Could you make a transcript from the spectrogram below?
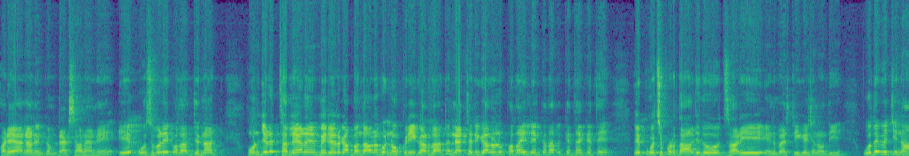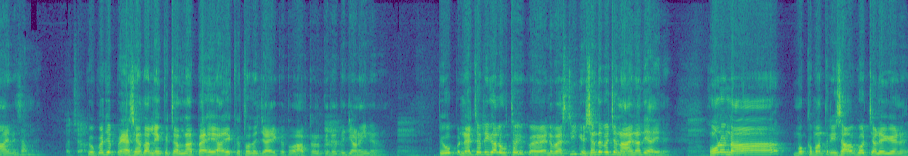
ਫੜਿਆ ਇਹਨਾਂ ਨੂੰ ਇਨਕਮ ਟੈਕਸ ਵਾਲਿਆਂ ਨੇ ਇਹ ਉਸ ਵੇਲੇ ਪਤਾ ਜਿੰਨਾ ਹੁਣ ਜਿਹੜੇ ਥੱਲੇ ਵਾਲੇ ਮੇਰੇ ਵਰਗਾ ਬੰਦਾ ਉਹਨਾਂ ਕੋਲ ਨੌਕਰੀ ਕਰਦਾ ਤੇ ਨੈਚੁਰਲੀ ਗੱਲ ਉਹਨੂੰ ਪਤਾ ਹੀ ਲਿੰਕ ਦਾ ਵੀ ਕਿੱਥੇ ਕਿੱਥੇ। ਇਹ ਪੁੱਛ ਪੜਤਾਲ ਜਦੋਂ ਸਾਰੀ ਇਨਵੈਸਟੀਗੇਸ਼ਨ ਹੁੰਦੀ ਉਹਦੇ ਵਿੱਚ ਹੀ ਨਾ ਆਏ ਨੇ ਸਾਹਮਣੇ। ਅੱਛਾ। ਕਿਉਂਕਿ ਜੇ ਪੈਸਿਆਂ ਦਾ ਲਿੰਕ ਚੱਲਣਾ ਪੈਸੇ ਆਏ ਕਿੱਥੋਂ ਤੇ ਜਾਏ ਕਿੱਥੋਂ ਆਫਟਰ ਕਿਤੇ ਤੇ ਜਾਣਾ ਹੀ ਨਾ। ਤੇ ਉਹ ਨੈਚੁਰਲੀ ਗੱਲ ਉੱਥੇ ਇਨਵੈਸਟੀਗੇਸ਼ਨ ਦੇ ਵਿੱਚ ਨਾ ਇਹਨਾਂ ਦੇ ਆਏ ਨੇ। ਹੁਣ ਨਾ ਮੁੱਖ ਮੰਤਰੀ ਸਾਹਿਬ ਕੋਲ ਚਲੇ ਗਏ ਨੇ।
